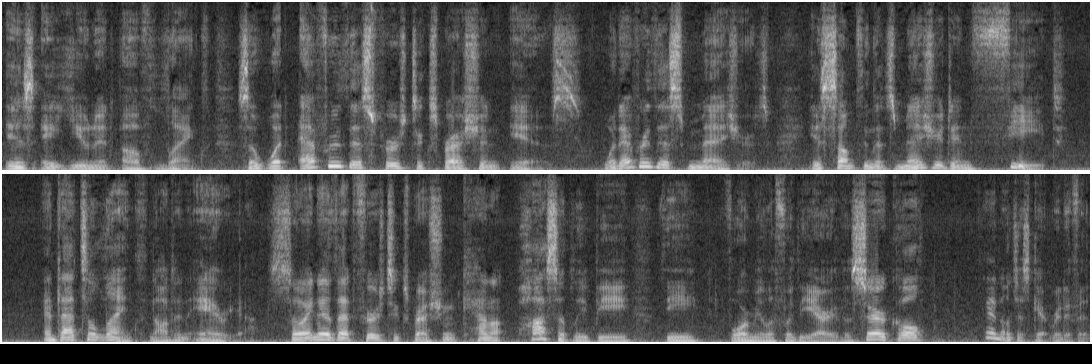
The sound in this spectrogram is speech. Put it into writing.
is a unit of length. So whatever this first expression is, whatever this measures, is something that's measured in feet, and that's a length, not an area. So I know that first expression cannot possibly be the formula for the area of a circle, and I'll just get rid of it.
